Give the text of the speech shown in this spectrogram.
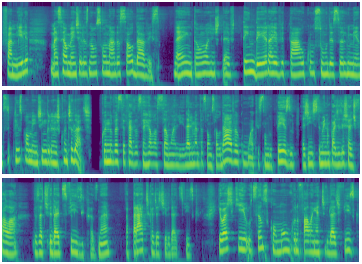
família, mas realmente eles não são nada saudáveis. Né? Então, a gente deve tender a evitar o consumo desses alimentos, principalmente em grande quantidade. Quando você faz essa relação ali da alimentação saudável com a questão do peso, a gente também não pode deixar de falar das atividades físicas, né? Da prática de atividades físicas. Eu acho que o senso comum, quando fala em atividade física,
